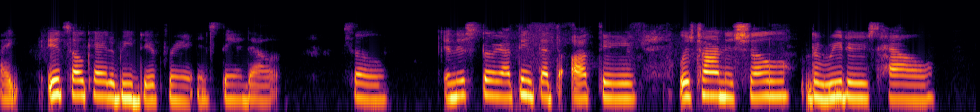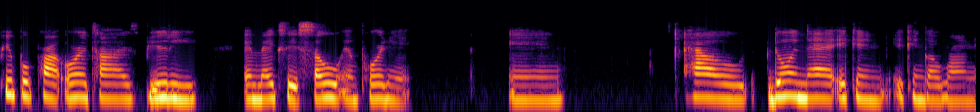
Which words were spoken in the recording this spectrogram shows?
Like, it's okay to be different and stand out. So, in this story, I think that the author was trying to show the readers how people prioritize beauty and makes it so important and how doing that it can it can go wrong.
